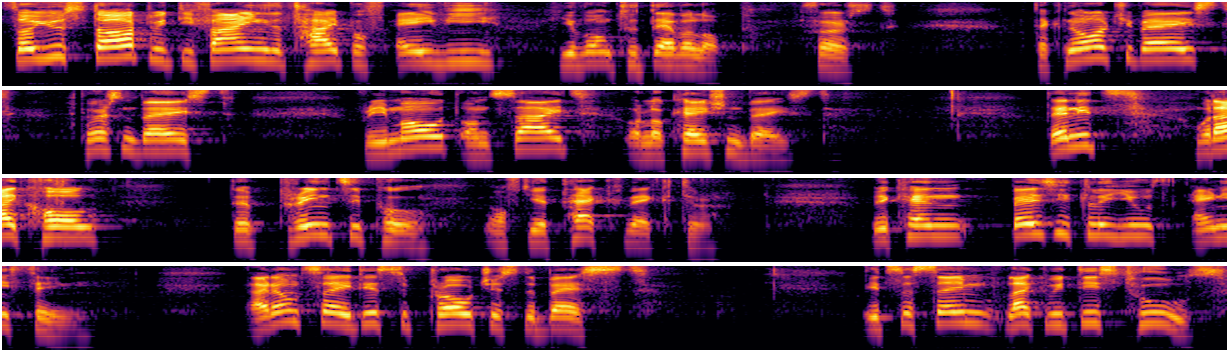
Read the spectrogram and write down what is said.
So you start with defining the type of AV you want to develop first. Technology-based, person-based, remote, on-site, or location-based. Then it's what I call the principle of the attack vector. We can basically use anything. I don't say this approach is the best. It's the same like with these tools.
